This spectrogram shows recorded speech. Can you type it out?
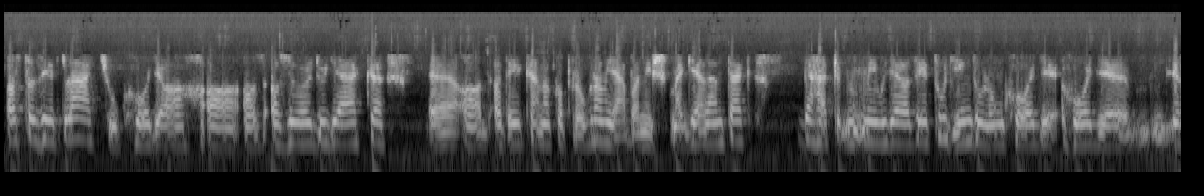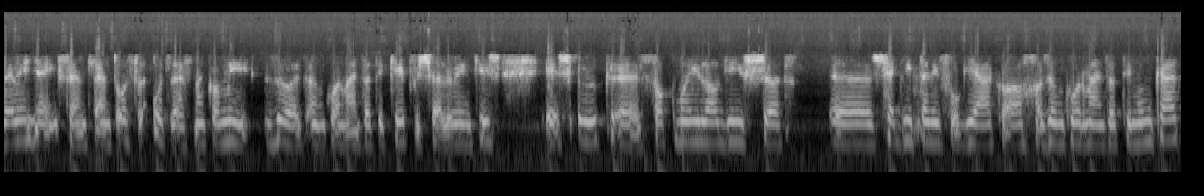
Azt azért látjuk, hogy a, a, a, a zöld ügyek eh, a, a DK-nak a programjában is megjelentek, de hát mi ugye azért úgy indulunk, hogy, hogy reményeink szerint ott, ott lesznek a mi zöld önkormányzati képviselőink is, és ők szakmailag is segíteni fogják a, az önkormányzati munkát,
